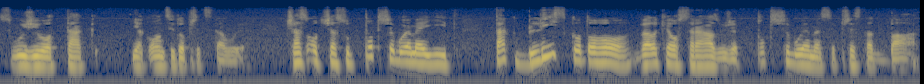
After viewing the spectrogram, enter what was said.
svůj život tak, jak on si to představuje. Čas od času potřebujeme jít tak blízko toho velkého srázu, že potřebujeme se přestat bát,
